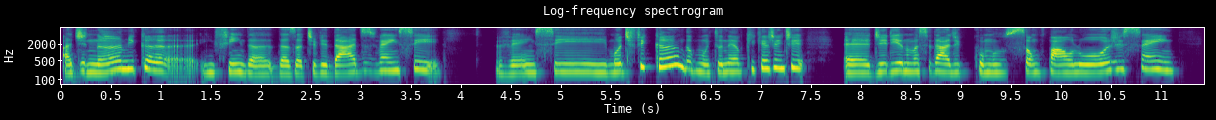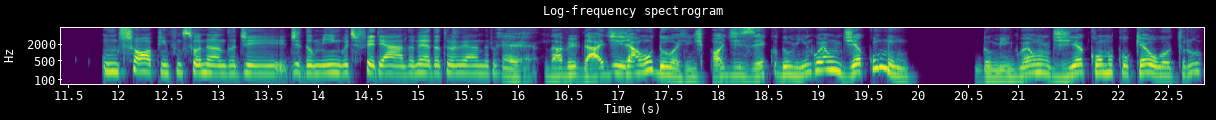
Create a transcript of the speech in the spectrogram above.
a dinâmica, enfim, da, das atividades vem se, vem se modificando muito, né? O que, que a gente é, diria numa cidade como São Paulo hoje sem um shopping funcionando de, de domingo, de feriado, né, doutor Leandro? É, na verdade já mudou. A gente pode dizer que o domingo é um dia comum. Domingo é um dia como qualquer outro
